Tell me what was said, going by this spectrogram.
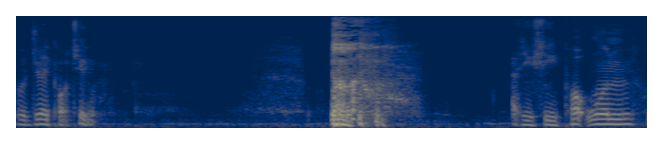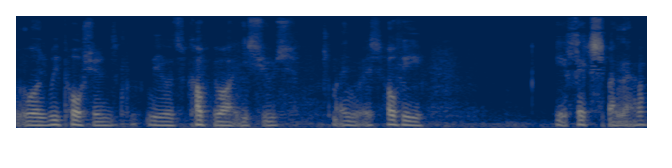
or Jake Part 2. As you see, Part 1 was reposted, was copyright issues. But anyways, hopefully get fixed by now.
